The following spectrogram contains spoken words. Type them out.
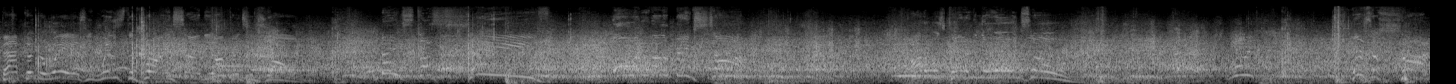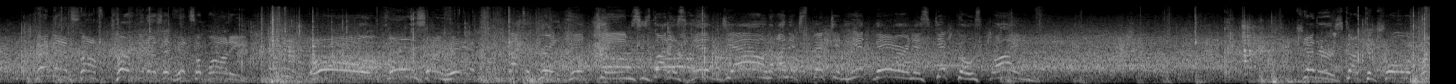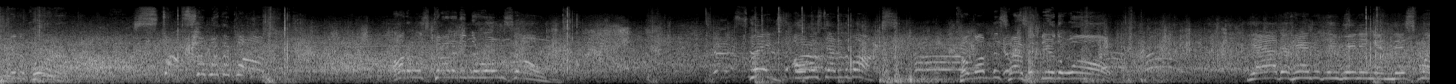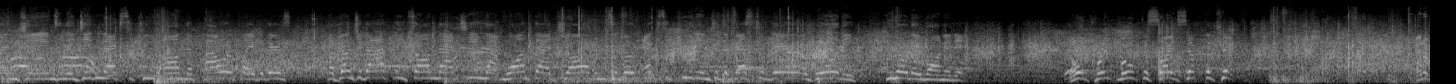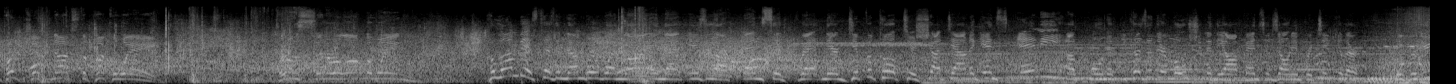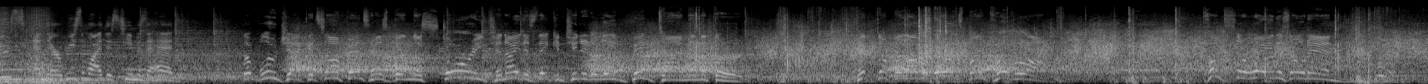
Back underway as he wins the draw inside the offensive zone. Makes the save! Oh, and another big stop! Ottawa's got it in their own zone. Here's a shot, and that's off target as it hits a body. Oh, there's a hit. That's a great hit, James. He's got his head down. Unexpected hit there, and his stick goes flying. Jenner's got control of the puck in the corner. Stops him with a glove. Ottawa's got it in their own zone. Greig's almost out of the box. Columbus has it near the wall. Yeah, they're handedly winning in this one, James, and they didn't execute on the power play, but there's a bunch of athletes on that team that want that job, and it's about executing to the best of their ability. You know they wanted it. Oh, great move to sidestep the check. And a poke check knocks the puck away. Through center along the wing. Columbus has a number one line that is an offensive threat, and they're difficult to shut down against any opponent because of their motion in the offensive zone in particular. They produce, and they're a reason why this team is ahead. The Blue Jackets offense has been the story tonight as they continue to lead big time in the third. Picked up along the boards by Provorov. Pokes it away in his own end.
